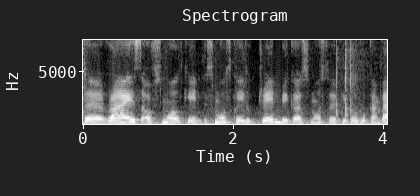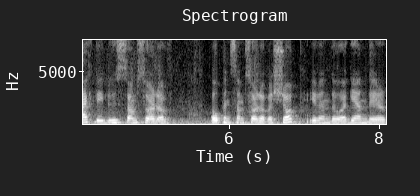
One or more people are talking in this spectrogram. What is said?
the rise of small scale, small scale trade because most of the people who come back they do some sort of open some sort of a shop even though again they're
